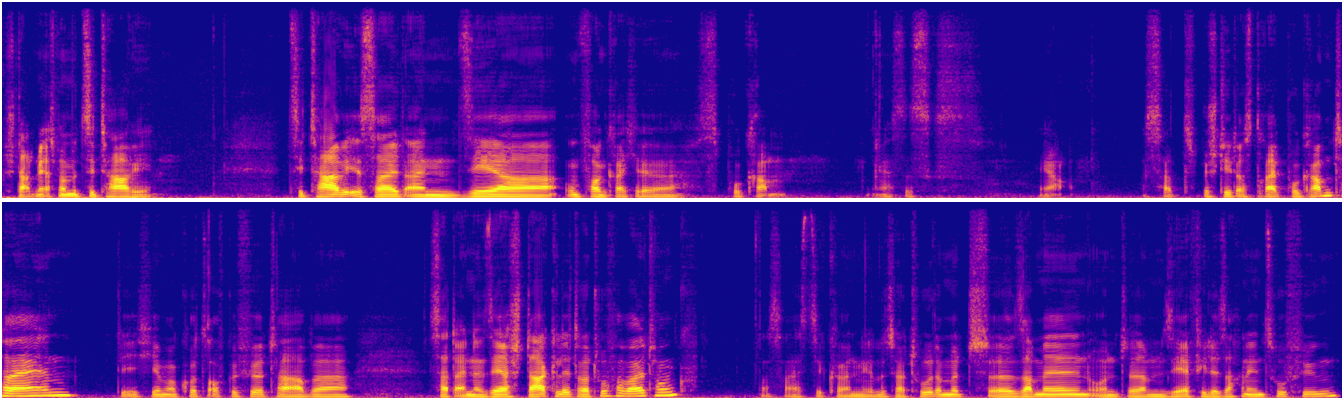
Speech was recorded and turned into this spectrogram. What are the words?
Starten wir erstmal mit Citavi. Citavi ist halt ein sehr umfangreiches Programm. Es ist, ja, es hat, besteht aus drei Programmteilen, die ich hier mal kurz aufgeführt habe. Es hat eine sehr starke Literaturverwaltung. Das heißt, Sie können Ihre Literatur damit äh, sammeln und ähm, sehr viele Sachen hinzufügen.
